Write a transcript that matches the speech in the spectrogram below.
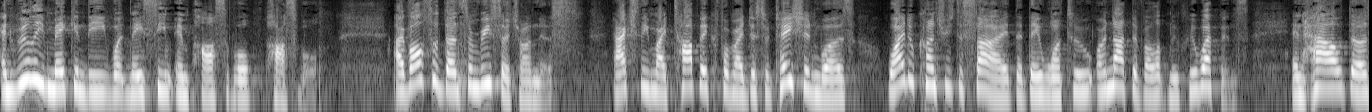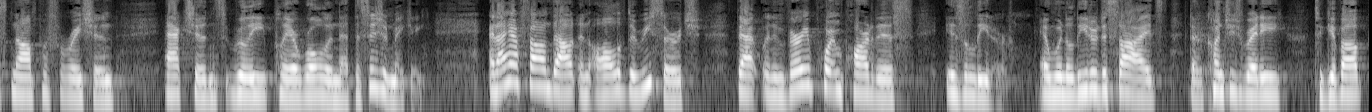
and really making the what may seem impossible possible. I've also done some research on this. Actually, my topic for my dissertation was why do countries decide that they want to or not develop nuclear weapons? And how does nonproliferation actions really play a role in that decision making? And I have found out in all of the research that a very important part of this is a leader. And when a leader decides that a country is ready to give up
